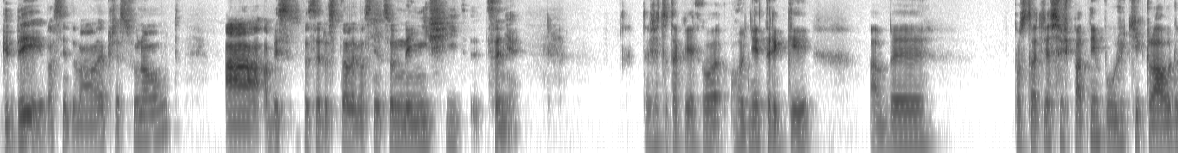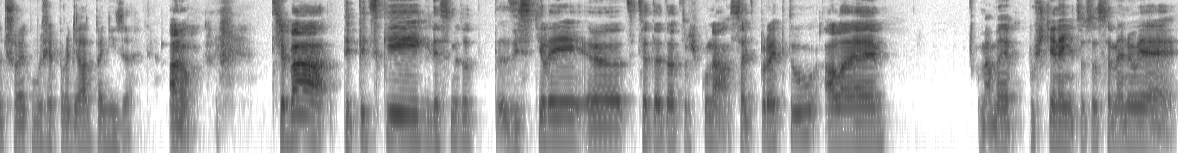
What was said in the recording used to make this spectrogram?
kdy vlastně to máme přesunout a aby jsme se dostali vlastně co nejnižší ceně. Takže to taky jako hodně triky, aby v podstatě se špatným použití cloudu člověk může prodělat peníze. Ano. třeba typicky, kde jsme to zjistili, uh, sice to je to trošku na side projektu, ale máme puštěné něco, co se jmenuje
